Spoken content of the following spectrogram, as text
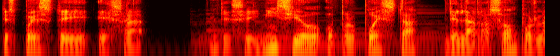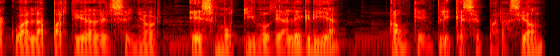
después de, esa, de ese inicio o propuesta de la razón por la cual la partida del Señor es motivo de alegría, aunque implique separación,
